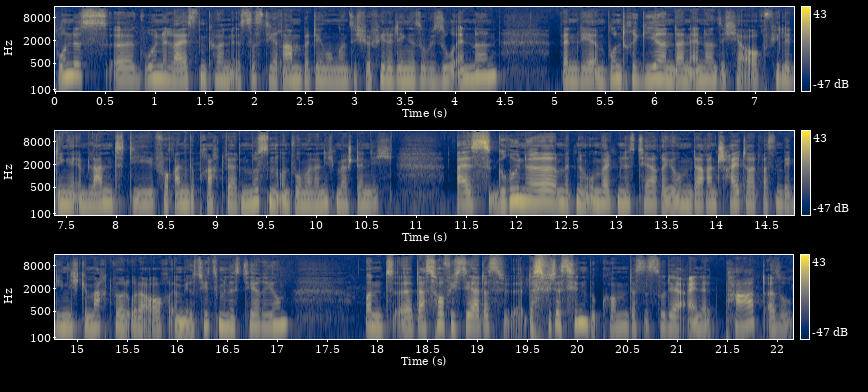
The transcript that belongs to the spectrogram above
Bundesgrüne leisten können, ist, dass die Rahmenbedingungen sich für viele Dinge sowieso ändern. Wenn wir im Bund regieren, dann ändern sich ja auch viele Dinge im Land, die vorangebracht werden müssen und wo man dann nicht mehr ständig als Grüne mit einem Umweltministerium daran scheitert, was in Berlin nicht gemacht wird oder auch im Justizministerium. Und äh, das hoffe ich sehr, dass, dass wir das hinbekommen. Das ist so der eine Part, also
